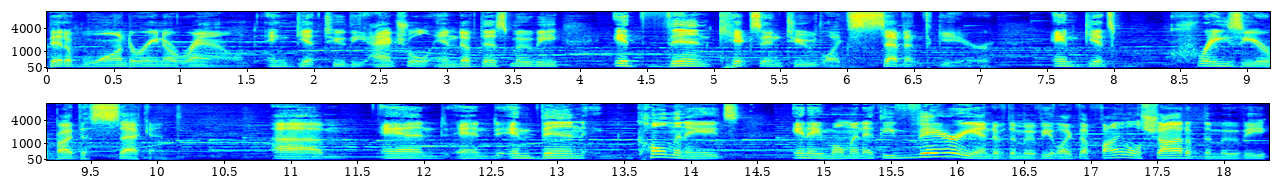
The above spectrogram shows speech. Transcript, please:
bit of wandering around and get to the actual end of this movie, it then kicks into like seventh gear and gets crazier by the second. Um, and and and then culminates in a moment at the very end of the movie like the final shot of the movie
